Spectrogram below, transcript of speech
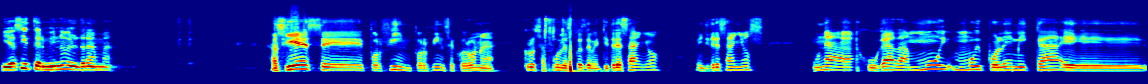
Y así terminó el drama. Así es, eh, por fin, por fin se corona Cruz Azul después de 23 años, 23 años. Una jugada muy, muy polémica eh,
